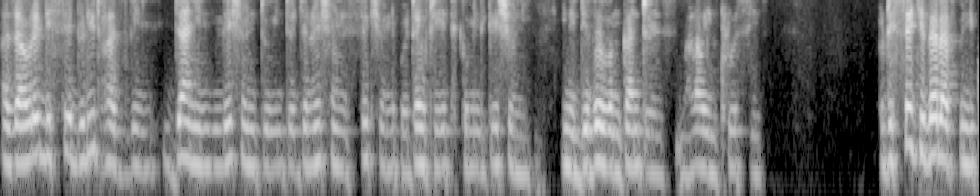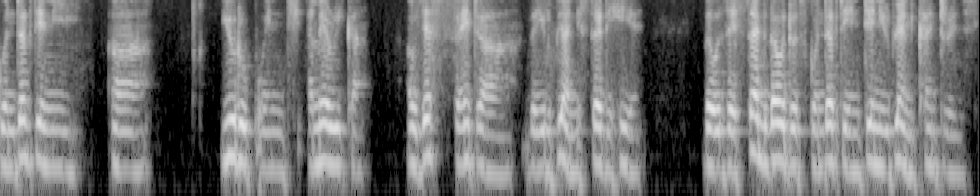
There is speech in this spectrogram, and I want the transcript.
as I already said, little has been done in relation to intergenerational sexual and reproductive communication in developing countries, Malawi inclusive. Research that have been conducted in uh, Europe and America, I'll just cite uh, the European study here. There was a study that was conducted in 10 European countries.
